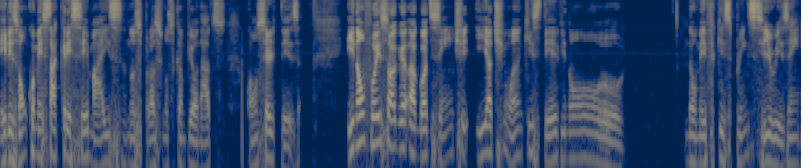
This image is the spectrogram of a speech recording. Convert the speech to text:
eles vão começar a crescer mais nos próximos campeonatos, com certeza. E não foi só a Godsent e a Team One que esteve no, no Mythic Spring Series, hein?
